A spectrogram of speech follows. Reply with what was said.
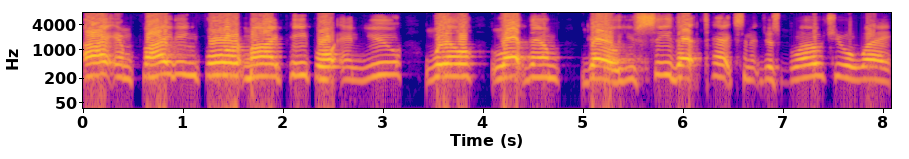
I am fighting for my people and you will let them go. You see that text and it just blows you away.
